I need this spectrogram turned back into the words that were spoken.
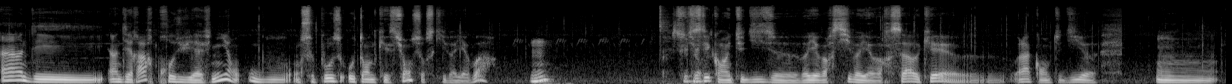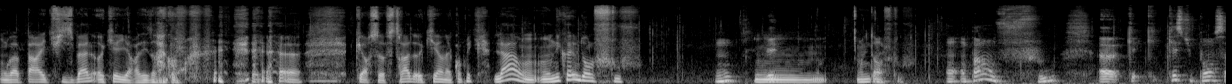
un, des, un des rares produits à venir où on se pose autant de questions sur ce qu'il va y avoir. Hmm. Tu sais, quand ils te disent euh, va y avoir ci, va y avoir ça, ok. Euh, voilà, quand on te dit euh, on, on, va parler de Fizban, ok, il y aura des dragons. Curse of Strad, ok, on a compris. Là, on, est quand même dans le flou. Hmm. On est dans le flou. En, parlant de flou, euh, qu'est-ce que tu penses,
